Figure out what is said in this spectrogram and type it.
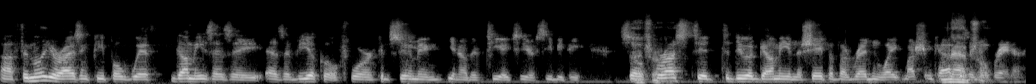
uh, familiarizing people with gummies as a as a vehicle for consuming, you know, their THC or CBD. So That's for right. us to to do a gummy in the shape of a red and white mushroom cap is a no brainer.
